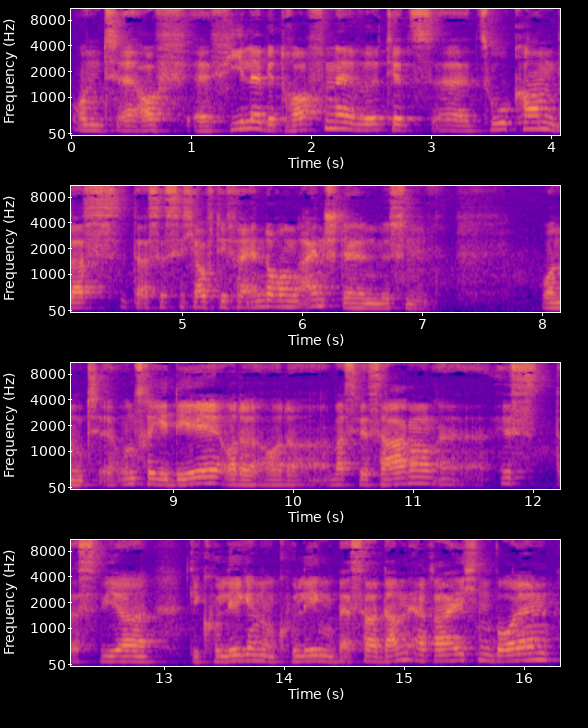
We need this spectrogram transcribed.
Und äh, auf äh, viele Betroffene wird jetzt äh, zukommen, dass, dass sie sich auf die Veränderungen einstellen müssen. Und unsere Idee oder, oder was wir sagen, ist, dass wir die Kolleginnen und Kollegen besser dann erreichen wollen,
